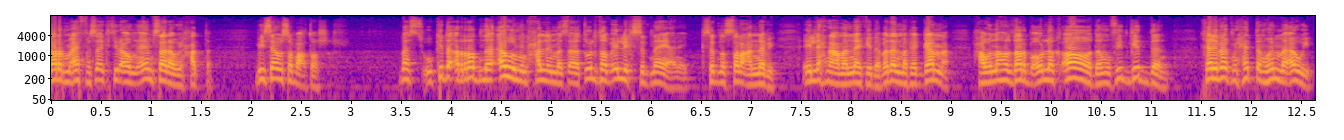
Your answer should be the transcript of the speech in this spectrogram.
كرر معايا في مسائل كتير قوي من أيام ثانوي حتى. بيساوي 17 بس وكده قربنا قوي من حل المسألة. تقول طب إيه اللي كسبناه يعني؟ كسبنا الصلاة على النبي. إيه اللي إحنا عملناه كده؟ بدل ما كانت جمع حولناها لضرب. أقول لك آه ده مفيد جدا. خلي بالك من حتة مهمة قوي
